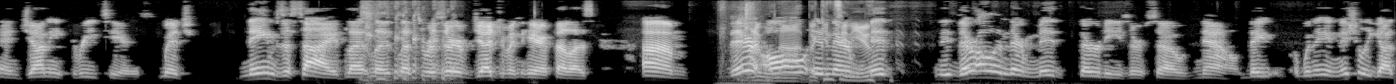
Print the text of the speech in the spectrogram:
and Johnny Three Tears. Which, names aside, let, let let's reserve judgment here, fellas. Um, they're all not, in continue. their mid. They're all in their mid thirties or so now. They when they initially got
